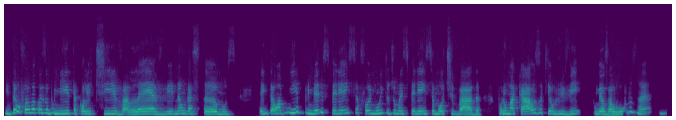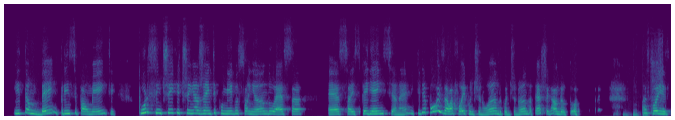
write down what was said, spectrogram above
Então foi uma coisa bonita, coletiva, leve, não gastamos. Então, a minha primeira experiência foi muito de uma experiência motivada por uma causa que eu vivi com meus uhum. alunos, né? E também, principalmente, por sentir que tinha gente comigo sonhando essa essa experiência, né? E que depois ela foi continuando, continuando até chegar onde eu estou. Mas foi isso.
